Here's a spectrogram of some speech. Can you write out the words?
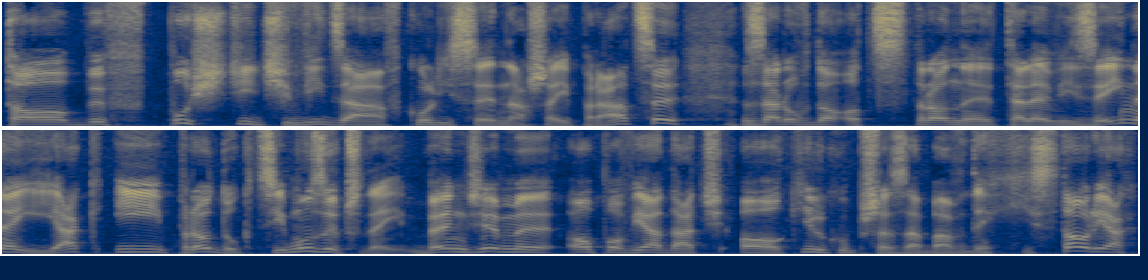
to by wpuścić widza w kulisy naszej pracy, zarówno od strony telewizyjnej, jak i produkcji muzycznej. Będziemy opowiadać o kilku przezabawnych historiach,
